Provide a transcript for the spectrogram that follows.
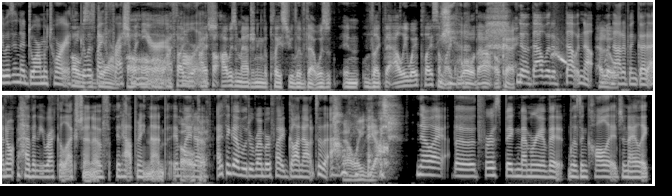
It was in a dormitory. I oh, think oh it was my dorm. freshman Oh, oh, year. oh, I thought you were, I thought I was imagining the place you lived that was in like the alleyway place I'm like Yeah. whoa that okay No, that would have that would not Hello. would not have been good. I don't have any recollection of it happening then, but it Oh, might okay. have. I think I would remember if I'd gone out to the alley. alley yeah No, I the first big memory of it was in college and I like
